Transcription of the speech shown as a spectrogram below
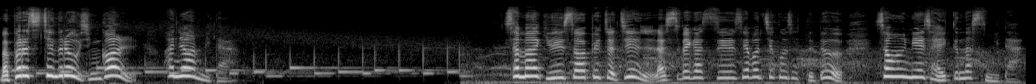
마파라치 채널에 오신 걸 환영합니다. 사막 위에서 펼쳐진 라스베가스 세 번째 콘서트도 성황리에 잘 끝났습니다.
